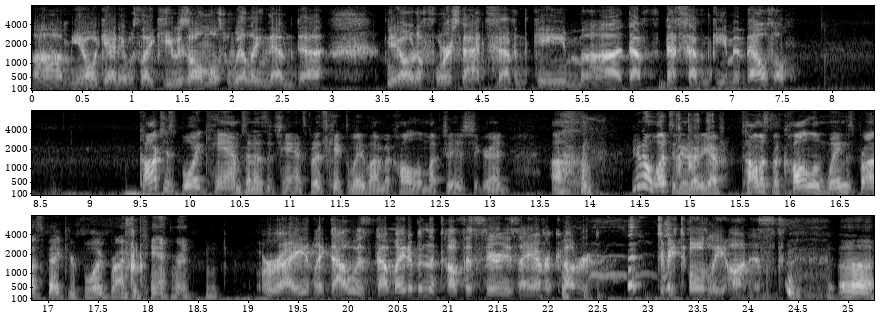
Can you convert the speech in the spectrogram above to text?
um, you know, again, it was like he was almost willing them to you know, to force that seventh game, uh, that that seventh game in Belleville. Koch's boy Camson has a chance, but it's kicked away by McCollum, much to his chagrin. Um, you know what to do there. You have Thomas McCollum, Wings prospect, your boy Brian Cameron. Right, like that was that might have been the toughest series I ever covered. to be totally honest. Uh,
